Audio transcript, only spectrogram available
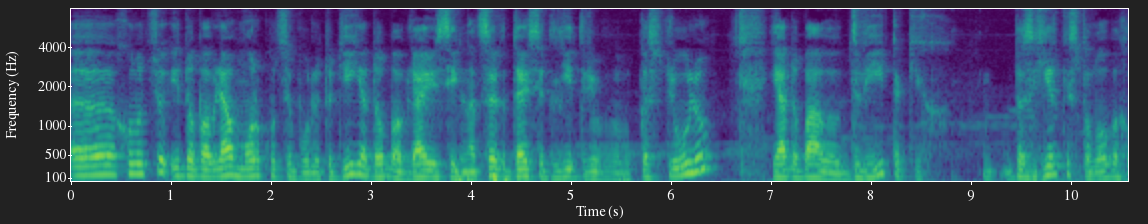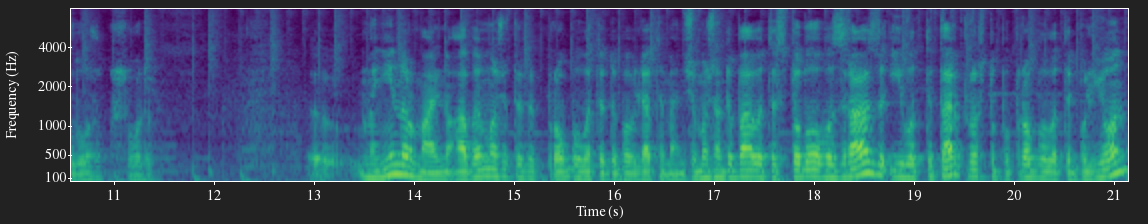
е, холодцю і додавав моркву цибулю. Тоді я додаю сіль. На цих 10 літрів кастрюлю я додав дві таких без гірки столових ложок солі. Е, Мені нормально, а ви можете пробувати додати менше. Можна додати столову зразу, і от тепер просто попробувати бульйон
